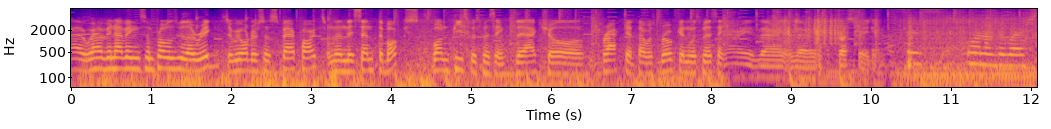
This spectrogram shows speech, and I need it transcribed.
Uh, we have been having some problems with our rig, so we ordered some spare parts and then they sent the box. One piece was missing. The actual bracket that was broken was missing. Very, very, very frustrating. This is one of the worst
